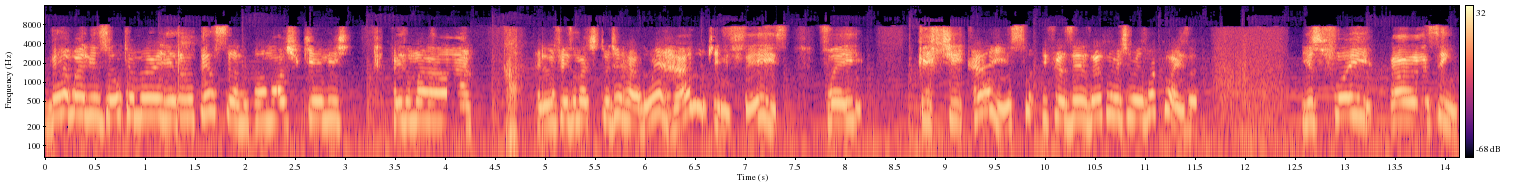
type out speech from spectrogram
verbalizou o que a maioria tava pensando. Então, eu acho que ele fez uma. Ele não fez uma atitude errada. O errado que ele fez foi criticar isso e fazer exatamente a mesma coisa. Isso foi, ah, assim,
